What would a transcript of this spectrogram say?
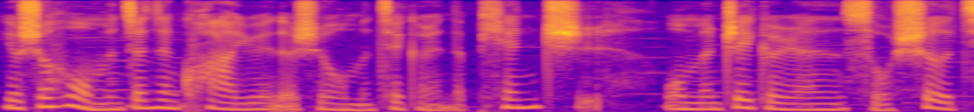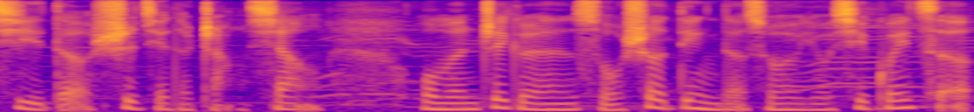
有时候，我们真正跨越的是我们这个人的偏执，我们这个人所设计的世界的长相，我们这个人所设定的所有游戏规则。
